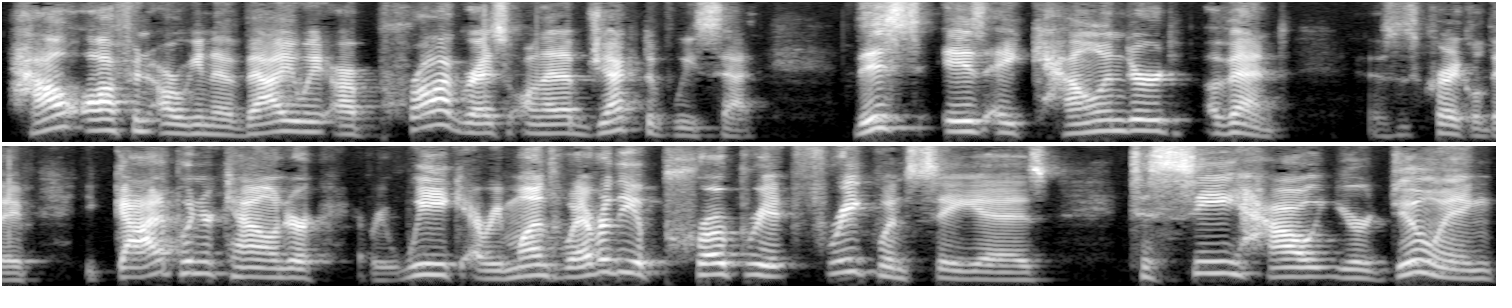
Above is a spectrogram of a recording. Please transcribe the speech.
How often are we going to evaluate our progress on that objective we set? This is a calendared event. This is critical, Dave. You got to put in your calendar every week, every month, whatever the appropriate frequency is to see how you're doing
